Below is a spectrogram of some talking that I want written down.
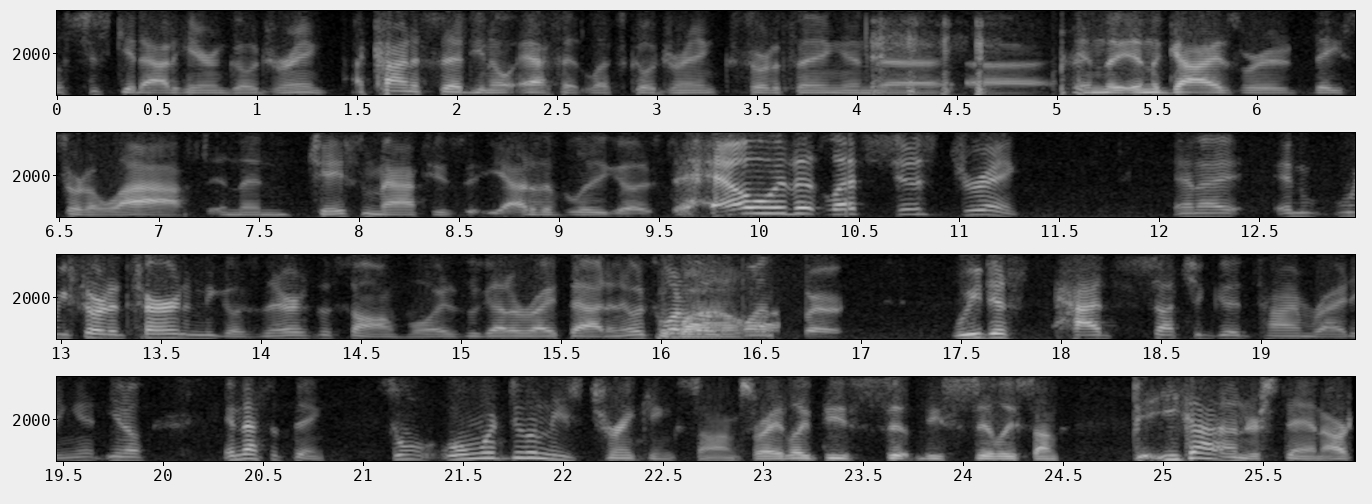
let's just get out of here and go drink. I kind of said, you know, F it, let's go drink, sort of thing. And uh, uh, and the and the guys were they sort of laughed. And then Jason Matthews, out of the blue, he goes, to hell with it, let's just drink. And I and we sort of turned, and he goes, "There's the song, boys. We got to write that." And it was one of those ones where we just had such a good time writing it, you know. And that's the thing. So when we're doing these drinking songs, right, like these these silly songs, you got to understand our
